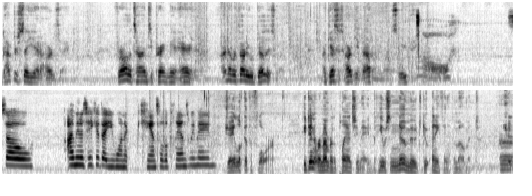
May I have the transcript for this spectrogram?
Doctors say he had a heart attack. For all the times he pranked me and Harry there, I never thought he would go this way. I guess his heart gave out on him while sweeping. Oh. So, I'm gonna take it that you want to cancel the plans we made? Jay looked at the floor. He didn't remember the plans he made, but he was in no mood to do anything at the moment. Uh,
